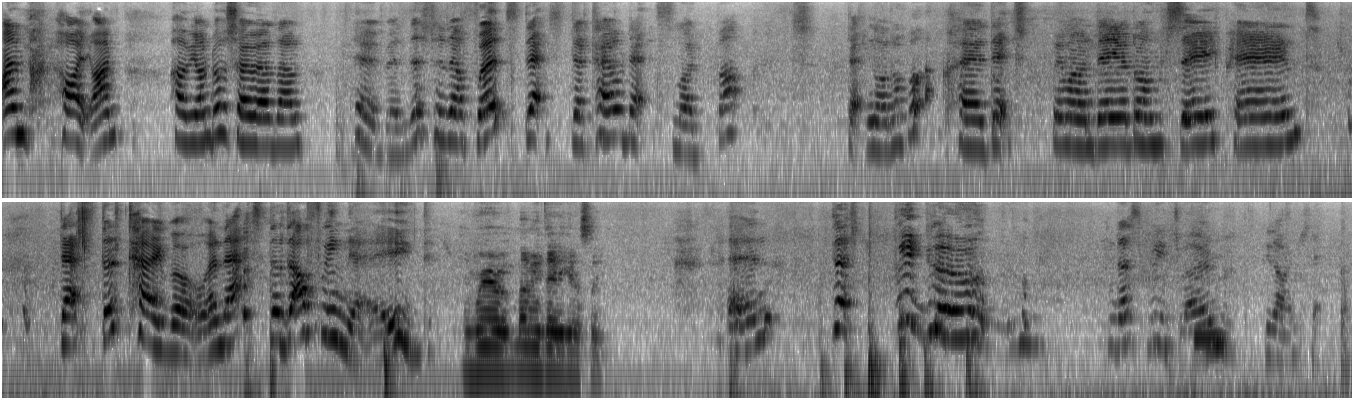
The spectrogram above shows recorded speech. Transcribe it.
I'm hi. I'm Harvey. I'm just around here. But this is our friends. That's the tail. That's my butt. That's not a book. And that's when there on safe and that's the table and that's the we need. And where are Mummy and Daddy going to sleep? And that's bedroom. That's bedroom. You what I'm?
